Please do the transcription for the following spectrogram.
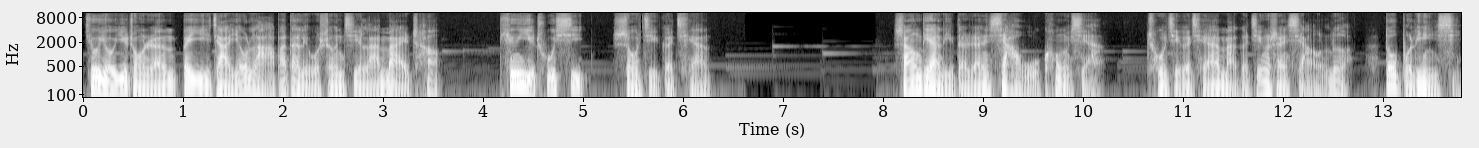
就有一种人背一架有喇叭的留声机来卖唱，听一出戏收几个钱。商店里的人下午空闲，出几个钱买个精神享乐，都不吝惜。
